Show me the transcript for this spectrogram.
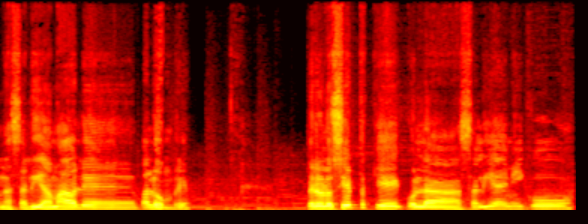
una salida amable para el hombre pero lo cierto es que con la salida de Mico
